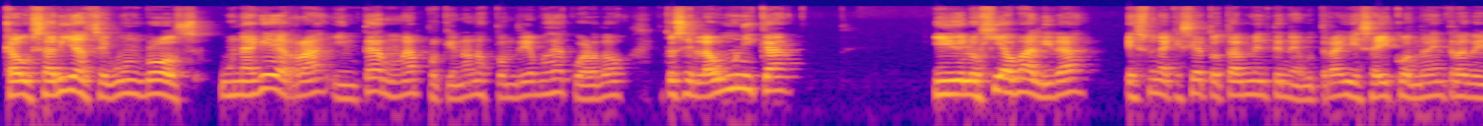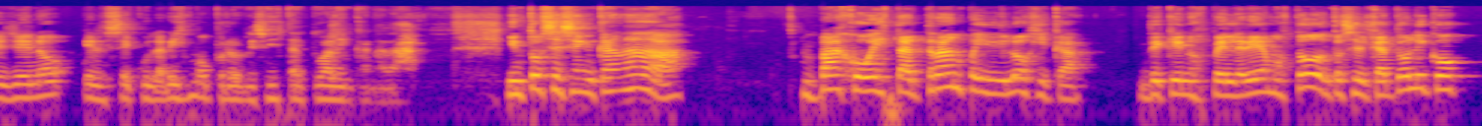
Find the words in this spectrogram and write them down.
causarían, según Rawls, una guerra interna porque no nos pondríamos de acuerdo. Entonces la única ideología válida es una que sea totalmente neutra y es ahí cuando entra de lleno el secularismo progresista actual en Canadá. Y entonces en Canadá, bajo esta trampa ideológica de que nos pelearíamos todo, entonces el católico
